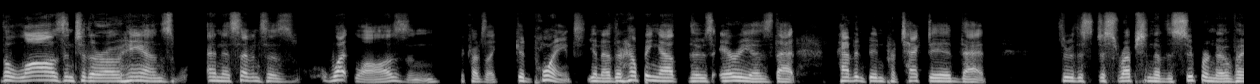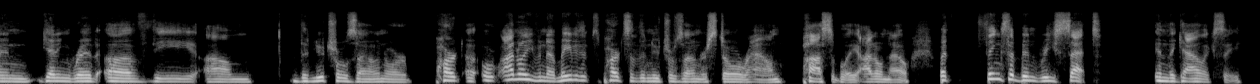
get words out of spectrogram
the laws into their own hands. And as Seven says, "What laws?" And Picard's like, "Good point." You know, they're helping out those areas that haven't been protected that through this disruption of the supernova and getting rid of the um the neutral zone or part of, or I don't even know maybe parts of the neutral zone are still around possibly I don't know but things have been reset in the galaxy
